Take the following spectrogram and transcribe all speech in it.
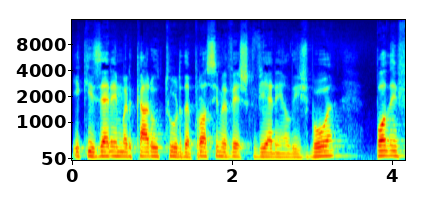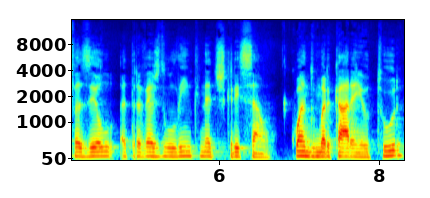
e quiserem marcar o tour da próxima vez que vierem a Lisboa, podem fazê-lo através do link na descrição. Quando marcarem o tour,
